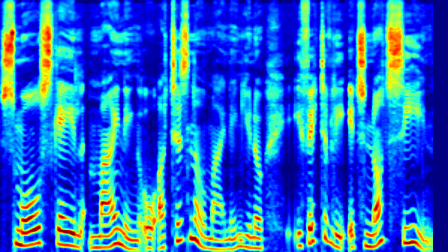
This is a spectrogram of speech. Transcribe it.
small scale mining or artisanal mining, you know, effectively it's not seen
